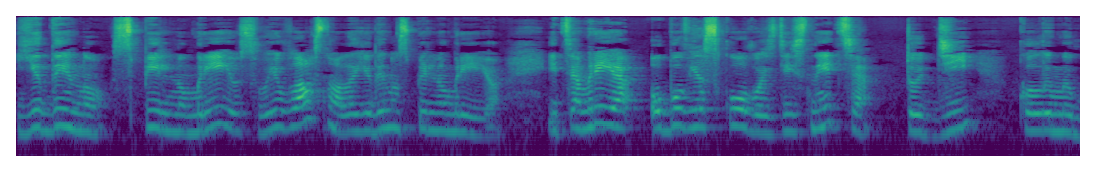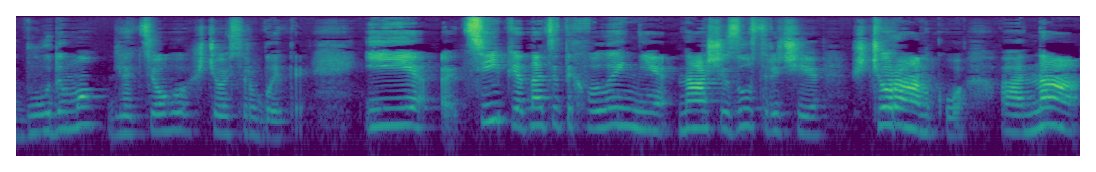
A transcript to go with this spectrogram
єдину спільну мрію, свою власну, але єдину спільну мрію. І ця мрія обов'язково здійсниться тоді, коли ми будемо для цього щось робити. І е, ці 15-хвилинні наші зустрічі щоранку на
